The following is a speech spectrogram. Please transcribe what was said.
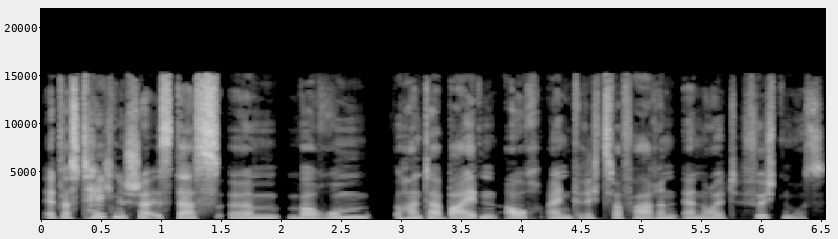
Etwas technischer ist das, ähm, warum Hunter Biden auch ein Gerichtsverfahren erneut fürchten muss.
